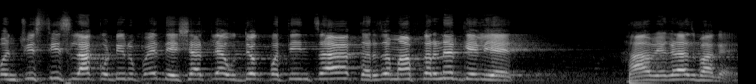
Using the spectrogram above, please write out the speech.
पंचवीस तीस लाख कोटी रुपये देशातल्या उद्योगपतींचा कर्ज माफ करण्यात गेली आहेत. हा वेगळाच भाग आहे.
